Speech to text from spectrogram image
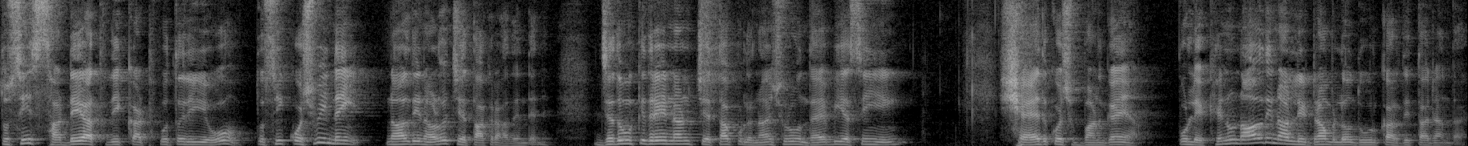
ਤੁਸੀਂ ਸਾਡੇ ਹੱਥ ਦੀ ਕਠਪੁਤਲੀ ਹੋ। ਤੁਸੀਂ ਕੁਝ ਵੀ ਨਹੀਂ, ਨਾਲ ਦੀ ਨਾਲ ਉਹ ਚੇਤਾ ਕਰਾ ਦਿੰਦੇ ਨੇ। ਜਦੋਂ ਕਿਧਰੇ ਇਹਨਾਂ ਨੂੰ ਚੇਤਾ ਭੁੱਲਣਾ ਸ਼ੁਰੂ ਹੁੰਦਾ ਹੈ ਵੀ ਅਸੀਂ ਸ਼ਾਇਦ ਕੁਝ ਬਣ ਗਏ ਆ ਭੁਲੇਖੇ ਨੂੰ ਨਾਲ ਦੀ ਨਾਲ ਲੀਡਰਾਂ ਵੱਲੋਂ ਦੂਰ ਕਰ ਦਿੱਤਾ ਜਾਂਦਾ ਹੈ।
